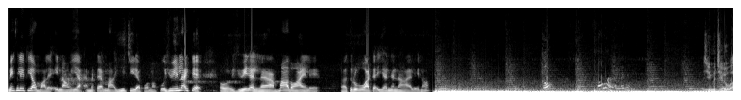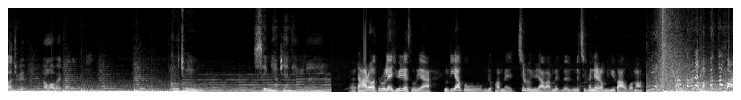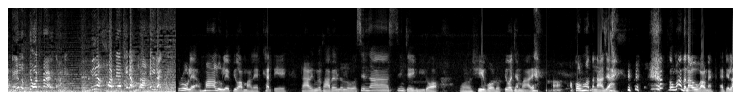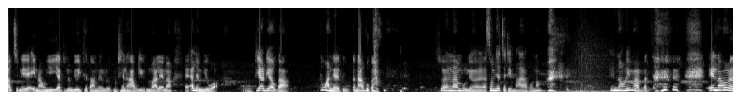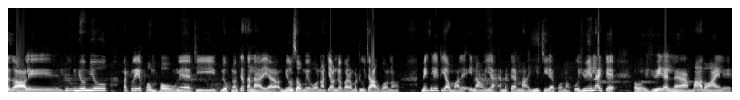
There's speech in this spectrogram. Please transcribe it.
မိန်းကလေးတစ်ယောက်မှလည်းအိမ်အောင်ကြီးကအမတန်မှအရေးကြီးတယ်ပေါ့နော်ကိုရွေးလိုက်တဲ့ဟိုရွေးတဲ့လမ်းကမှားသွားရင်လေအဲသူတို့ဘဝတက်အရင်နဲ့နာရလေနော်ကိုဖုန်းလာလားတဲ့နေအရေးမကြီးလို့ပါကျွေးနောက်မှပဲခံတယ်ကိုကျွေးကိုစိတ်များပြတ်နေပြီလားဒါကတော့သူတို့လည်းရွေးတယ်ဆိုတော့လူတစ်ယောက်ကိုဘယ်လိုခေါ်မလဲချစ်လို့ရွေးတာပါမမမချစ်ဖက်နဲ့တော့မရွေးပါဘူးပေါ့နော်ငါ သားနဲ့မပတ်သက်ပါနဲ့လို့ပြောထားရတာလေမင်းကဟိုတယ်ထိတောင်လာအိတ်လိုက်တယ်သူတို့လည်းအမှားလို့လည်းပြောရမှာလည်းခက်တယ်ဒါပေမဲ့ဘာပဲလုပ်လို့စဉ်းစားစဉ်းကျင်ပြီးတော့ဟိုရွေးဖို့လို့ပြောကြပါတယ်အကုန်လုံးကတနာကြတယ်အကုန်လုံးကတနာဖို့ကောင်းတယ်အဲဒီလောက်ချစ်နေတဲ့အိမ်အောင်ကြီးကဒီလိုမျိုးကြီးဖြစ်သွားမယ်လို့မထင်ထားဘူးလေဒီမှာလည်းနော်အဲအဲ့လိုမျိုးပေါ့ဟိုတယောက်တယောက်ကသူ့ဟာနဲ့သူတနာဖို့ကောင်းဆွဲလန်းမှုလည်းအဆုံးဖြတ်ချက်တွေမှားတာပေါ့နော် အင်းနောက်ရေးမှာပတ်သက်အင်းနောက်ရဆိုလေလူမျိုးမျိုးအတွေးဖုံဖုံနဲ့ဒီဘယ်လိုခေါ်ပြဿနာတွေကတော့မျိုးစုံပဲပေါ့နော်တယောက်တစ်ယောက်ကတော့မထူကြဘူးပေါ့နော်မိန်းကလေးတစ်ယောက်မှလည်းအိမ်အောင်ကြီးကအမတန်မှအရေးကြီးတယ်ပေါ့နော်ကိုရွေးလိုက်တဲ့ဟိုရွေးတဲ့လမ်းကမှားသွားရင်လေ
